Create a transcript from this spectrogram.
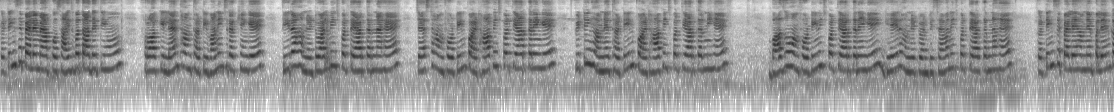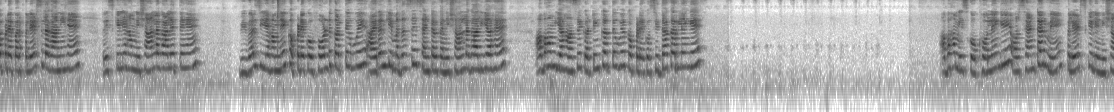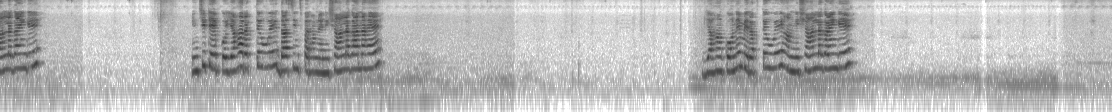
कटिंग से पहले मैं आपको साइज़ बता देती हूँ। फ्रॉक की लेंथ हम थर्टी वन इंच रखेंगे। तीरा हमने ट्वेल्व इंच पर तैयार करना है। चेस्ट हम फोर्टीन पॉइंट हाफ़ इंच पर तैयार करेंगे। फिटिंग हमने थर्टीन पॉइंट हाफ़ इंच पर तैयार करनी है। बाजू हम फोर्टीन इंच पर तैयार करेंगे। घेर हमने ट्वेंटी सेवन इंच पर तैयार करना है। कटिंग से पहले हमने प्लेन कपड़े पर प्लेट्स लगानी है। तो इसके लिए हम निशान लगा लेते हैं। वीवर्स ये हमने कपड़े को फोल्ड करते हुए आयरन की मदद से सेंटर का निशान लगा लिया है। अब हम यहाँ से कटिंग करते हुए कपड़े को सीधा कर लेंगे। अब हम इसको खोलेंगे और सेंटर में प्लेट्स के लिए निशान लगाएँगे। इंची टेप को यहाँ रखते हुए 10 इंच पर हमने निशान लगाना है। यहाँ कोने में रखते हुए हम निशान लगाएँगे।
